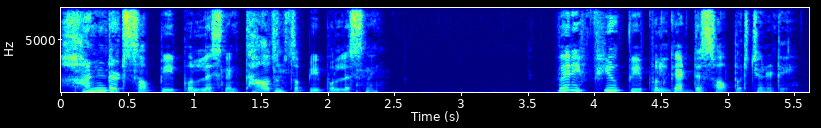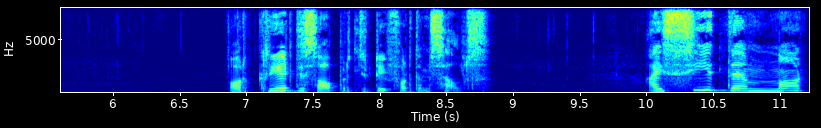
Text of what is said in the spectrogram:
hundreds of people listening, thousands of people listening. Very few people get this opportunity or create this opportunity for themselves. I see them not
